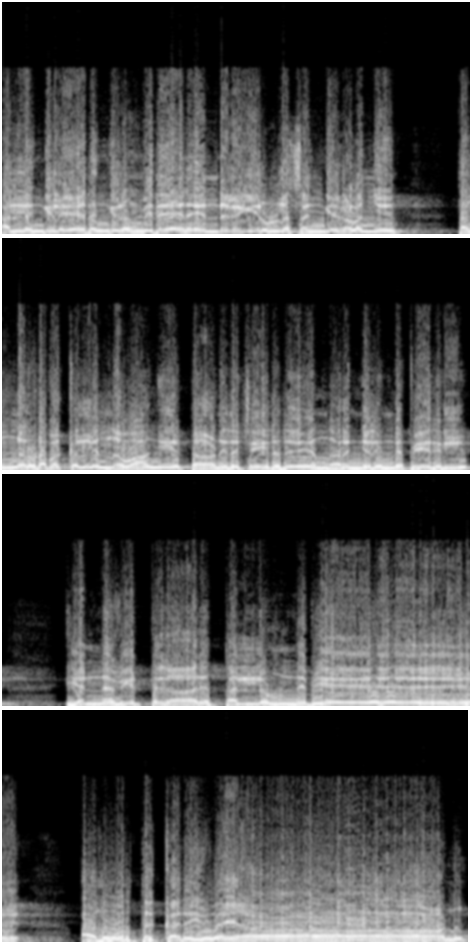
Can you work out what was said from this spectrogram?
അല്ലെങ്കിൽ ഏതെങ്കിലും വിധേന എന്റെ കയ്യിലുള്ള സംഖ്യ കളഞ്ഞ് തങ്ങളുടെ പക്കൽ നിന്ന് വാങ്ങിയിട്ടാണ് ഇത് ചെയ്തത് എന്നറിഞ്ഞതിന്റെ പേരിൽ എന്നെ വീട്ടുകാരെ തല്ലും നബിയേ. അതോർത്ത് കരയുകയാണ്.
